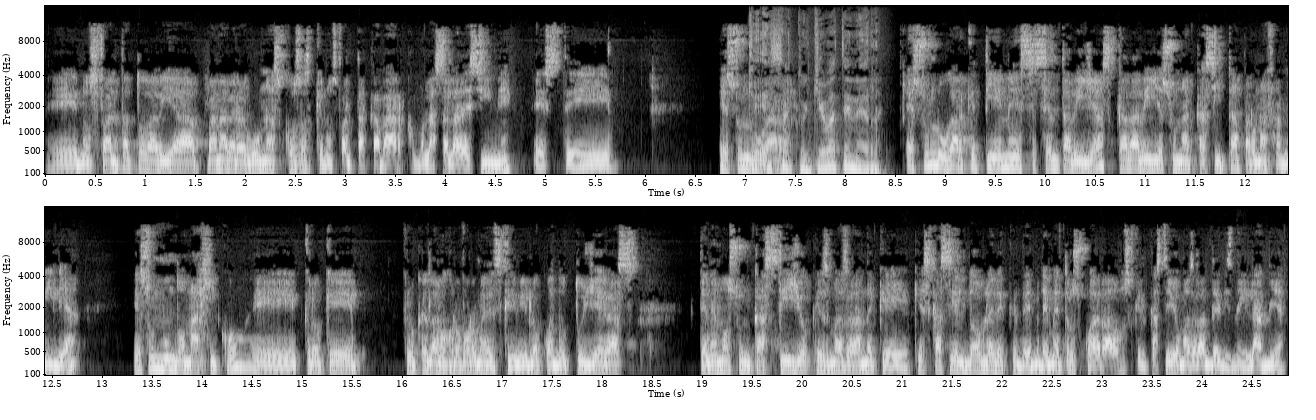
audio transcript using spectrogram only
Eh, nos falta todavía, van a haber algunas cosas que nos falta acabar, como la sala de cine. Este es un lugar. Exacto, ¿y qué va a tener? Es un lugar que tiene 60 villas. Cada villa es una casita para una familia. Es un mundo mágico. Eh, creo que creo que es la mejor forma de describirlo. Cuando tú llegas tenemos un castillo que es más grande que, que es casi el doble de, metros cuadrados que el castillo más grande de Disneylandia.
